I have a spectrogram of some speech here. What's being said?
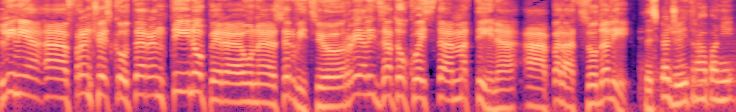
Linea a Francesco Tarantino per un servizio realizzato questa mattina a Palazzo Dalì. Le spiagge di Trapani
